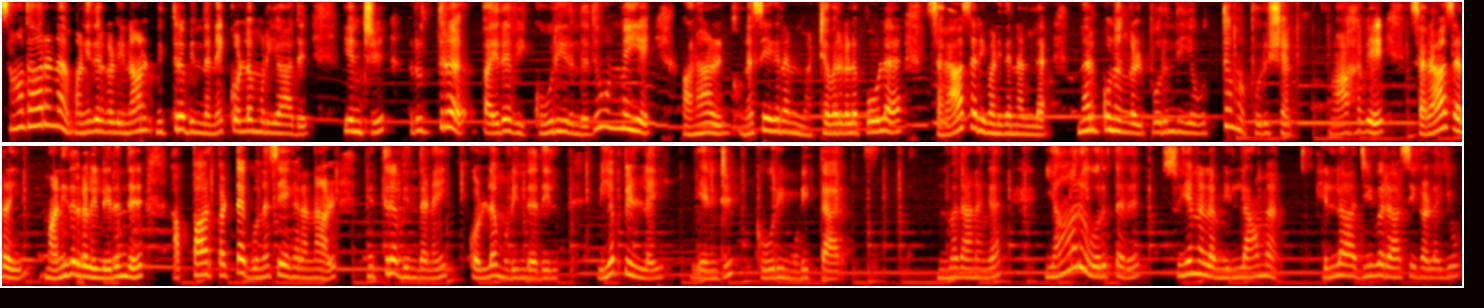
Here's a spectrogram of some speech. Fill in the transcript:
சாதாரண மனிதர்களினால் மித்திரபிந்தனை கொல்ல முடியாது என்று ருத்ர பைரவி கூறியிருந்தது உண்மையே. ஆனால் குணசேகரன் மற்றவர்களைப் போல சராசரி மனிதன் அல்ல. நற்குணங்கள் பொருந்திய உத்தம புருஷன். ஆகவே சராசரி மனிதர்களிலிருந்து அப்பாற்பட்ட குணசேகரனால் மித்திரபிந்தனை கொல்ல முடிந்ததில் வியப்பில்லை என்று கூறி முடித்தார். உண்மைதானங்க? யாரு ஒருத்தர் சுயநலம் இல்லாம எல்லா ஜீவராசிகளையும்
